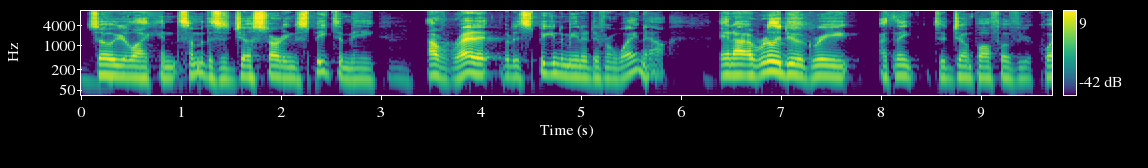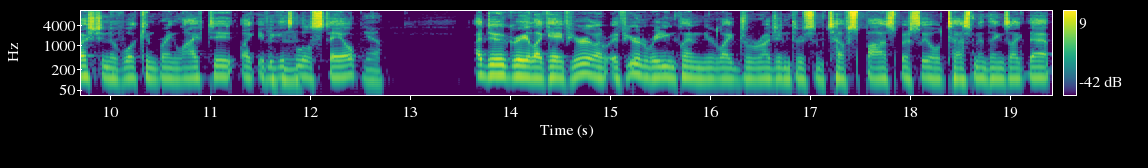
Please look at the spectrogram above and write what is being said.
Hmm. So you're like, and some of this is just starting to speak to me. Hmm. I've read it, but it's speaking to me in a different way now. And I really do agree. I think to jump off of your question of what can bring life to, like if it gets a little stale, Yeah. I do agree. Like, hey, if you're if you're in a reading plan and you're like drudging through some tough spots, especially Old Testament things like that,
